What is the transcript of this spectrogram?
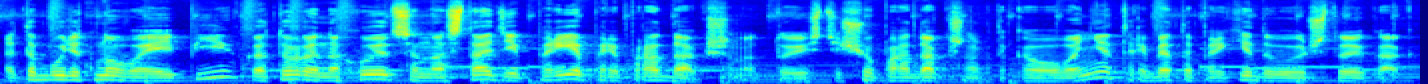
Это будет новая IP, которая находится на стадии пре-препродакшена, то есть еще продакшена такового нет, ребята прикидывают что и как.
